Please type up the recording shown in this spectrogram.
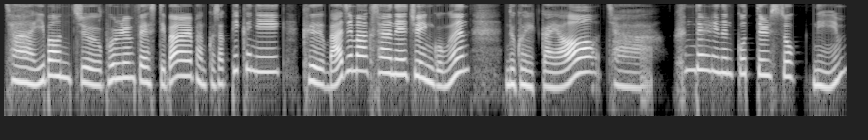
자, 이번 주 볼륨 페스티벌 방구석 피크닉 그 마지막 사연의 주인공은 누구일까요? 자, 흔들리는 꽃들 속 님.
